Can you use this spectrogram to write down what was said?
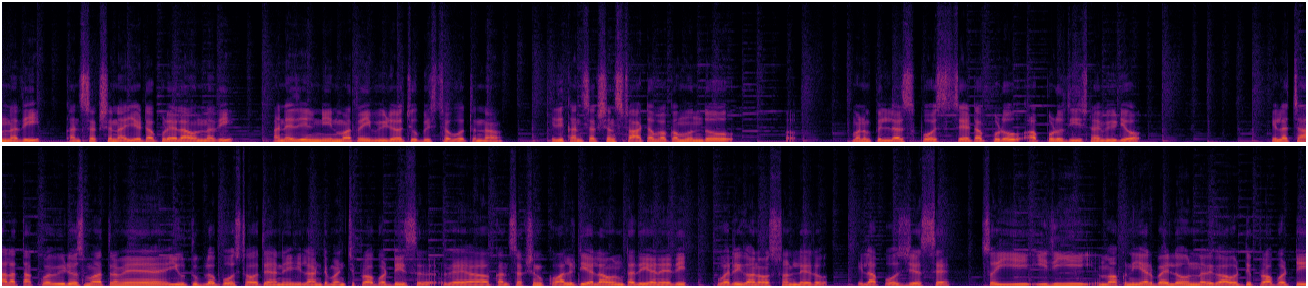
ఉన్నది కన్స్ట్రక్షన్ అయ్యేటప్పుడు ఎలా ఉన్నది అనేది నేను మాత్రం ఈ వీడియోలో చూపించబోతున్నా. ఇది కన్స్ట్రక్షన్ స్టార్ట్ అవ్వక ముందు మనం పిల్లర్స్ పోస్ట్ చేసేటప్పుడు అప్పుడు తీసిన వీడియో ఇలా చాలా తక్కువ వీడియోస్ మాత్రమే యూట్యూబ్లో పోస్ట్ అవుతాయని ఇలాంటి మంచి ప్రాపర్టీస్ కన్స్ట్రక్షన్ క్వాలిటీ ఎలా ఉంటుంది అనేది వరి అవసరం లేదు. ఇలా పోస్ట్ చేస్తే సో ఈ ఇది మాకు నియర్ బైలో ఉన్నది కాబట్టి ప్రాపర్టీ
